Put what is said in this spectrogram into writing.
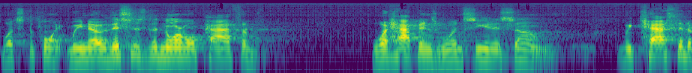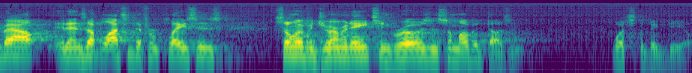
What's the point? We know this is the normal path of what happens when seed is sown. We cast it about, it ends up lots of different places. Some of it germinates and grows, and some of it doesn't. What's the big deal?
